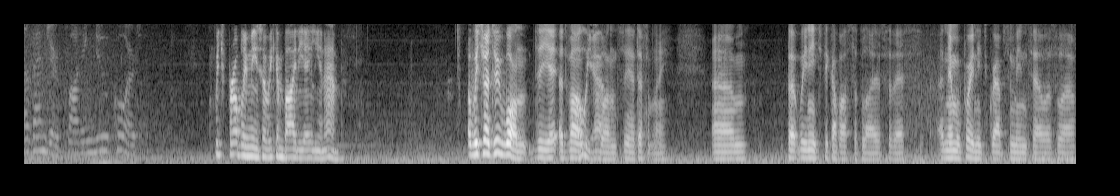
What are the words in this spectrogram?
Avenger plotting new course. Which probably means that we can buy the alien amp. Which I do want the uh, advanced yeah. ones, yeah, definitely. Um, but we need to pick up our supplies for this, and then we'll probably need to grab some intel as well.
